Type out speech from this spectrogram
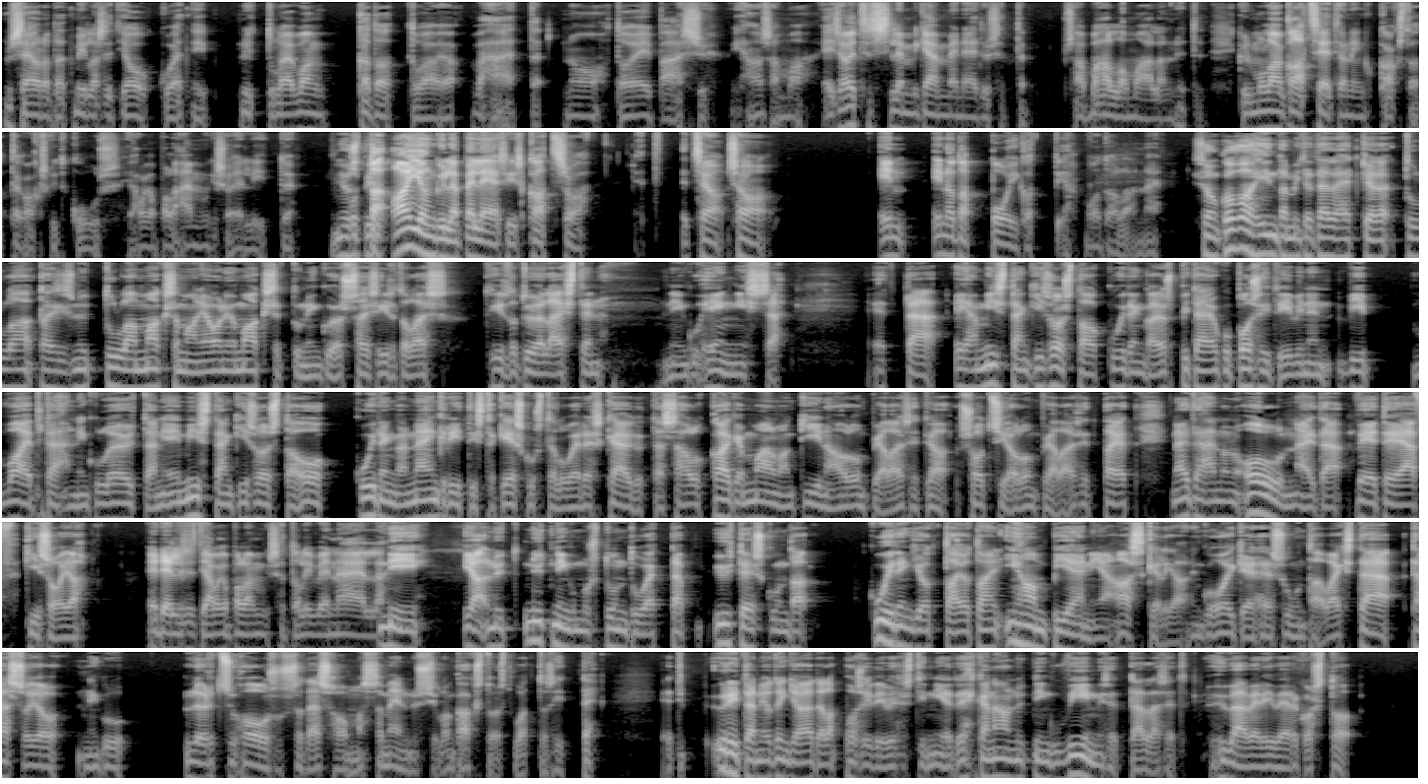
seurata, että millaiset joukkueet, niin nyt tulee vaan katsottua ja vähän, että no, toi ei päässyt ihan sama. Ei se ole itse sille mikään menetys, että saa vähän lomailla nyt. Kyllä mulla on katseet jo niin 2026 jalkapallon MM-kisojen liittyen. Jos Mutta pit- aion kyllä pelejä siis katsoa. Et, et se on, se on en, en ota poikottia, muotoillaan näin. Se on kova hinta, mitä tällä hetkellä tullaan, tai siis nyt tullaan maksamaan ja on jo maksettu niin kuin jossain siirtolais, siirtotyöläisten niin kuin hengissä. Että eihän mistään kisoista ole kuitenkaan, jos pitää joku positiivinen vibe tähän niin kuin löytää, niin ei mistään kisoista ole kuitenkaan näin kriittistä keskustelua edes käyty. Tässä on ollut kaiken maailman Kiina-olympialaiset ja Sotsi-olympialaiset, tai että näitähän on ollut näitä VTF-kisoja. Edelliset jalkapallomikset oli Venäjällä. Niin, ja nyt, nyt niin kuin musta tuntuu, että yhteiskunta kuitenkin ottaa jotain ihan pieniä askelia niin kuin oikeaan suuntaan, vaikka tämä, tässä on jo niin kuin lörtsy housussa tässä hommassa mennyt silloin 12 vuotta sitten. Et yritän jotenkin ajatella positiivisesti niin, että ehkä nämä on nyt niin kuin viimeiset tällaiset hyvä veliverkosto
